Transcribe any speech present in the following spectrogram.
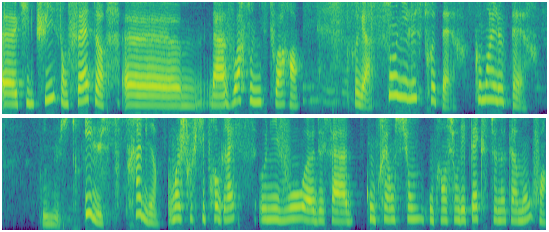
euh, qu'il puisse en fait euh, bah, voir son histoire. Regarde, son illustre père. Comment est le père? Illustre. Illustre, très bien. Moi, je trouve qu'il progresse au niveau euh, de sa compréhension, compréhension des textes notamment. Enfin,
